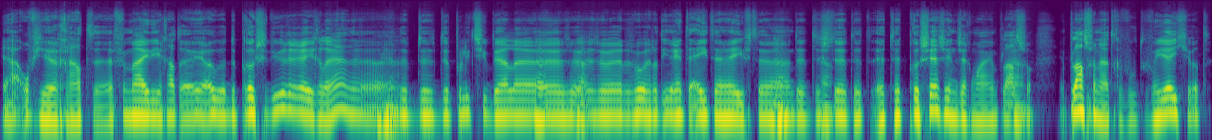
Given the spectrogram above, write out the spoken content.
Ja, of je gaat eh, vermijden, je gaat eh, oh, de procedure regelen. Hè? De, ja. de, de, de politie bellen, Ja, ja. zorgen, dat iedereen te eten heeft. Ja, de, dus ja. de- de- het, het proces in, zeg maar. In plaats, Ja. van, in plaats van uit het gevoel toe van jeetje, wat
